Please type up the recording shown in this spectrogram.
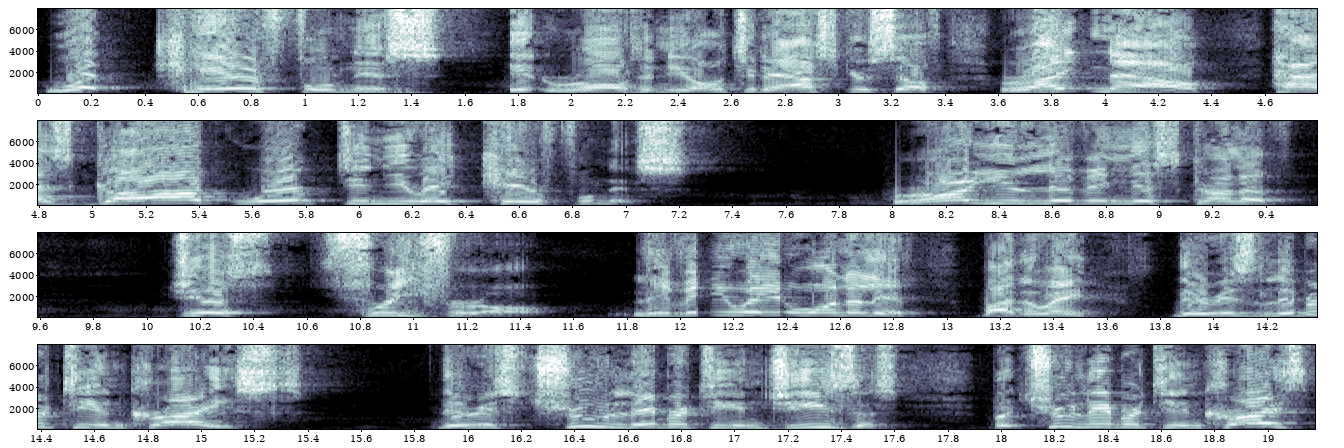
What carefulness it wrought in you. I want you to ask yourself right now, has God worked in you a carefulness? Or are you living this kind of just free for all? Live any way you want to live. By the way, there is liberty in Christ. There is true liberty in Jesus. But true liberty in Christ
